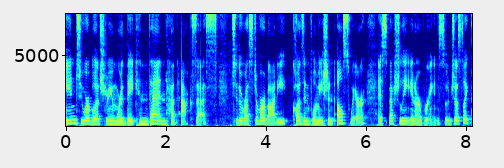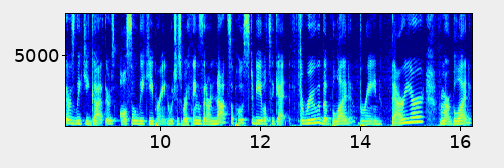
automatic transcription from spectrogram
into our bloodstream where they can then have access to the rest of our body, cause inflammation elsewhere, especially in our brain. So, just like there's leaky gut, there's also leaky brain, which is where things that are not supposed to be able to get through the blood brain barrier from our blood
